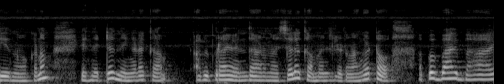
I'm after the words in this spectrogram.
ചെയ്ത് നോക്കണം. എന്നിട്ട് നിങ്ങളുടെ അഭിപ്രായം എന്താണെന്ന് വെച്ചാൽ കമന്റിലിടണം കേട്ടോ. അപ്പോൾ ബൈ ബൈ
